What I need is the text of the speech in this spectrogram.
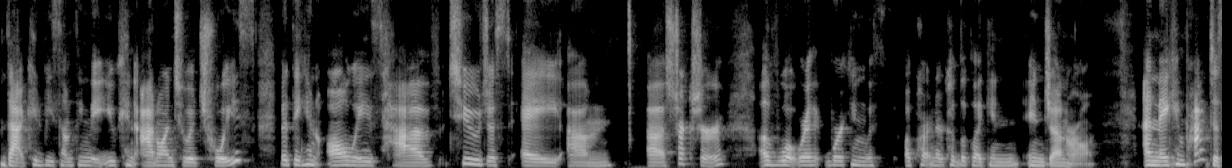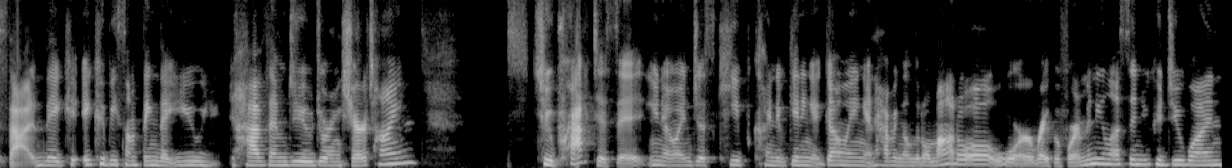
that could be something that you can add on to a choice but they can always have to just a, um, a structure of what we're working with a partner could look like in in general and they can practice that and they it could be something that you have them do during share time to practice it, you know, and just keep kind of getting it going and having a little model or right before a mini lesson, you could do one.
